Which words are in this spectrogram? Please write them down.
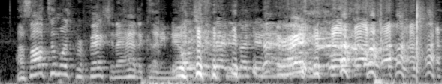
I saw too much perfection. I had to cut him Oh, down. shit, that is back there. right?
